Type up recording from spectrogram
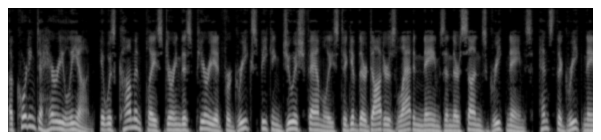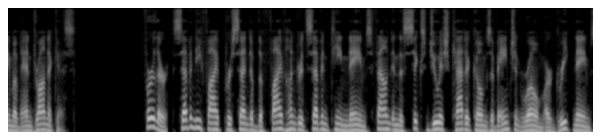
According to Harry Leon, it was commonplace during this period for Greek-speaking Jewish families to give their daughters Latin names and their sons Greek names, hence the Greek name of Andronicus. Further, 75% of the 517 names found in the six Jewish catacombs of ancient Rome are Greek names.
